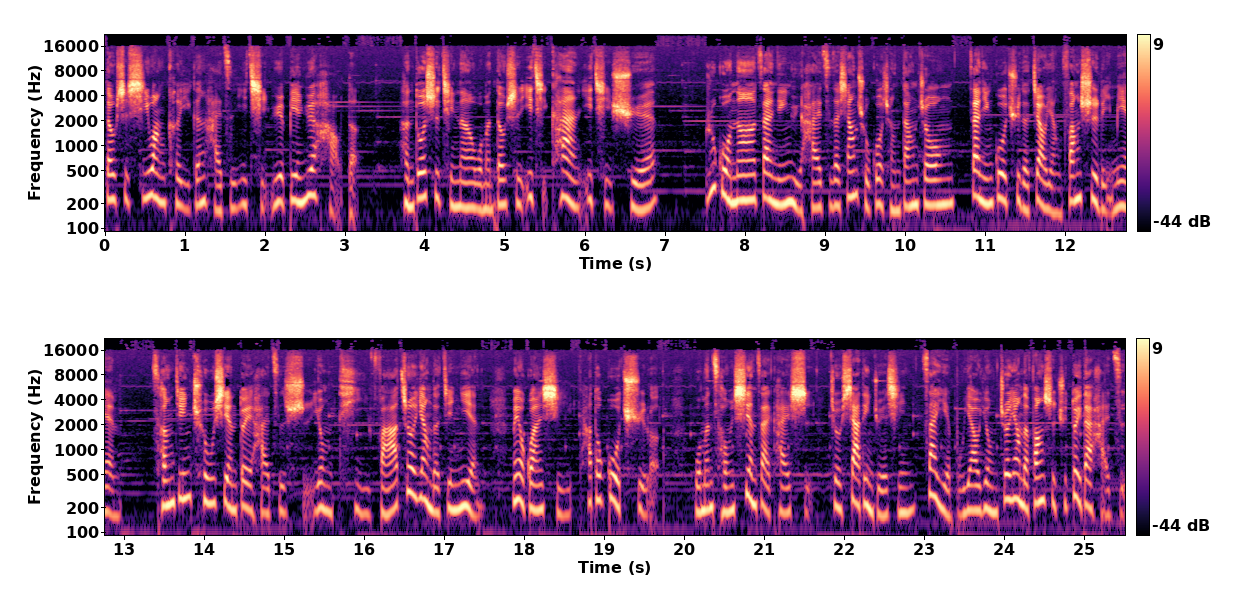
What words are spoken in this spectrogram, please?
都是希望可以跟孩子一起越变越好的。很多事情呢，我们都是一起看、一起学。如果呢，在您与孩子的相处过程当中，在您过去的教养方式里面，曾经出现对孩子使用体罚这样的经验，没有关系，它都过去了。我们从现在开始就下定决心，再也不要用这样的方式去对待孩子。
